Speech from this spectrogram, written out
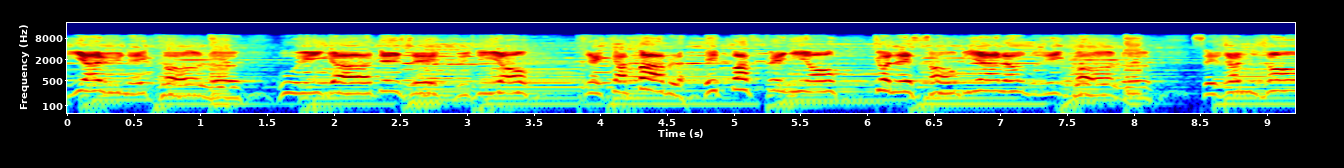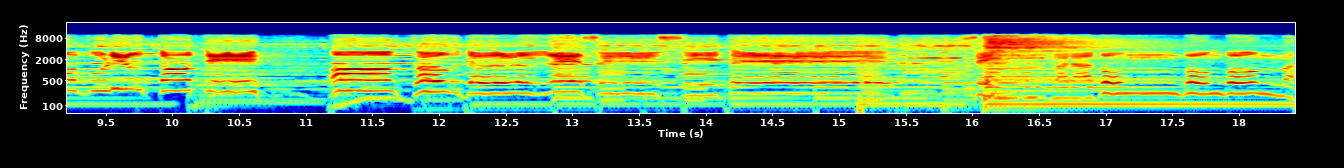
Il y a une école où il y a des étudiants très capables et pas feignants, connaissant bien leur bricole? Ces jeunes gens voulurent tenter encore de le ressusciter. Zing, bada, boum, boum.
